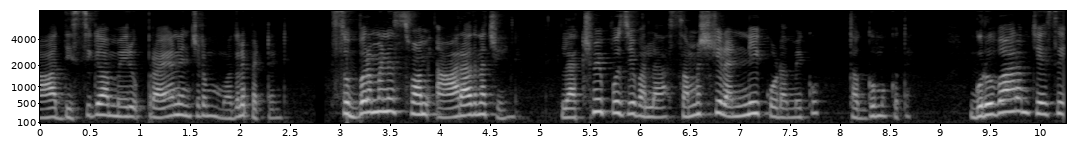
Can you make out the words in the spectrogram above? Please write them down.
ఆ దిశగా మీరు ప్రయాణించడం మొదలు పెట్టండి సుబ్రహ్మణ్య స్వామి ఆరాధన చేయండి. లక్ష్మీ పూజ వల్ల సమస్యలన్నీ కూడా మీకు తగ్గుముక్కుతాయి. గురువారం చేసే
